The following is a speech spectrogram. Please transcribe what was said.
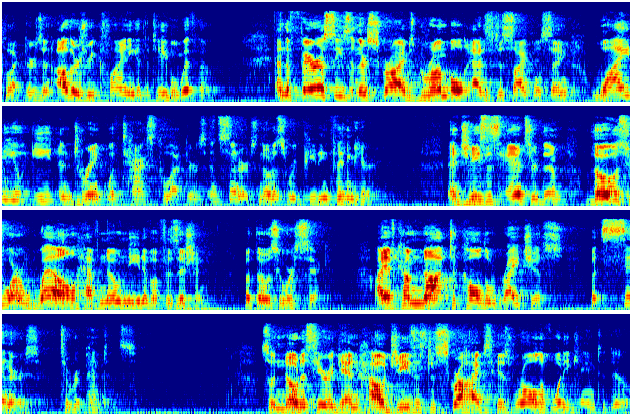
collectors and others reclining at the table with them. And the Pharisees and their scribes grumbled at his disciples, saying, Why do you eat and drink with tax collectors and sinners? Notice a repeating theme here. And Jesus answered them, Those who are well have no need of a physician, but those who are sick. I have come not to call the righteous, but sinners to repentance. So notice here again how Jesus describes his role of what he came to do.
